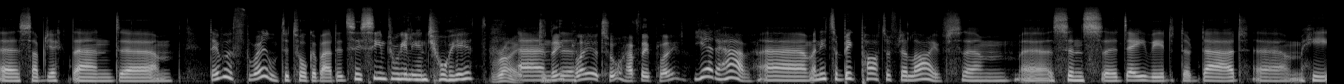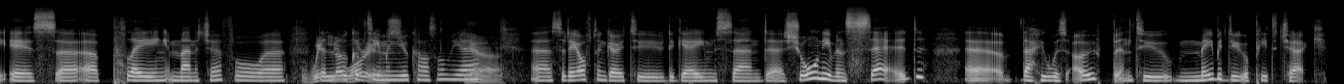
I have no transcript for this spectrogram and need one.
uh, subject, and um, they were thrilled to talk about it. They seemed to really enjoy it. Right. And, Did they uh, play at all? Have they played? Yeah, they have, um, and it's a big part of their lives. Um, uh, since uh, David, their dad, um, he is uh, a playing manager for uh, the local team in Warriors. Newcastle. Yeah, Uh, so they often go to the games, and uh, Sean even said uh, that he was open to maybe do a Peter Cech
